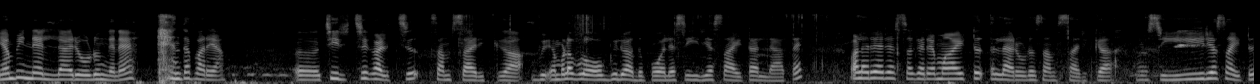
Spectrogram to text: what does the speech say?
ഞാൻ പിന്നെ എല്ലാവരോടും ഇങ്ങനെ എന്താ പറയുക ചിരിച്ച് കളിച്ച് സംസാരിക്കുക. നമ്മളെ വ്ളോഗിലും അതുപോലെ സീരിയസ് ആയിട്ടല്ലാത്ത വളരെ രസകരമായിട്ട് എല്ലാവരോടും സംസാരിക്കുക. സീരിയസ് ആയിട്ട്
